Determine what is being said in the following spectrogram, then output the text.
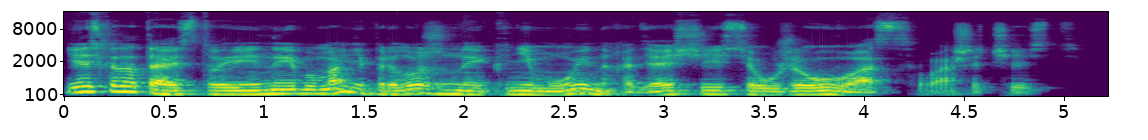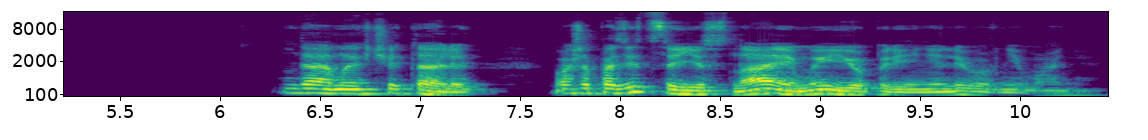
Есть ходатайства и иные бумаги, приложенные к нему и находящиеся уже у вас, ваша честь. Да, мы их читали. Ваша позиция ясна, и мы ее приняли во внимание.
